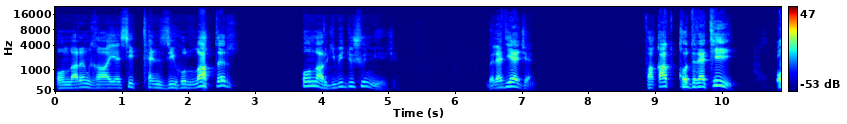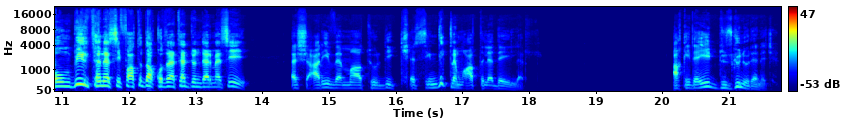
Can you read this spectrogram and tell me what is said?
Onların gayesi tenzihullah'tır. Onlar gibi düşünmeyeceğim. Böyle diyeceksin. Fakat kudreti 11 tane sıfatı da kudrete döndürmesi Eş'ari ve Maturdi kesinlikle muattile değiller. Akideyi düzgün öğreneceksin.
